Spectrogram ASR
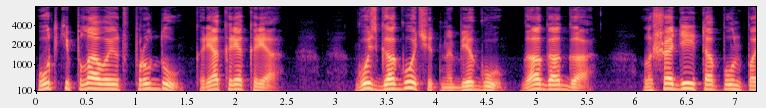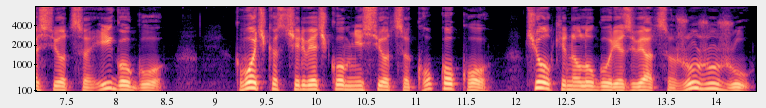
Утки плавают в пруду. Кря-кря-кря. Гусь гогочет на бегу. Га-га-га. Лошадей топун пасется, и го-го. Квочка с червячком несется, ко-ко-ко. Пчелки на лугу резвятся, жу-жу-жу.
